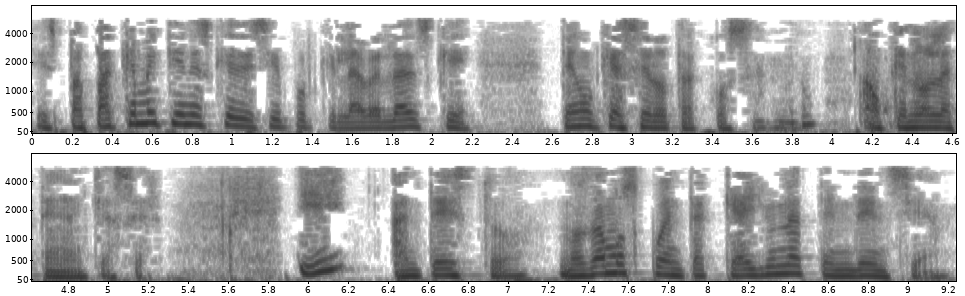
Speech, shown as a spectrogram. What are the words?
es, papá, ¿qué me tienes que decir? Porque la verdad es que tengo que hacer otra cosa, aunque no la tengan que hacer. Y ante esto nos damos cuenta que hay una tendencia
